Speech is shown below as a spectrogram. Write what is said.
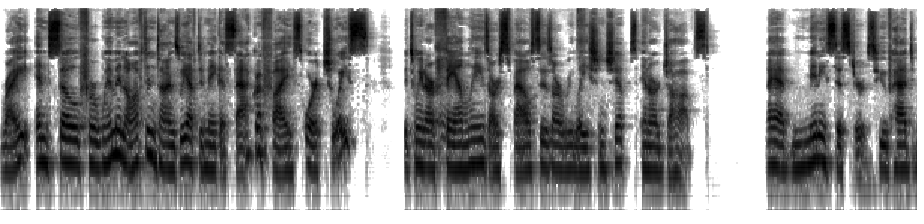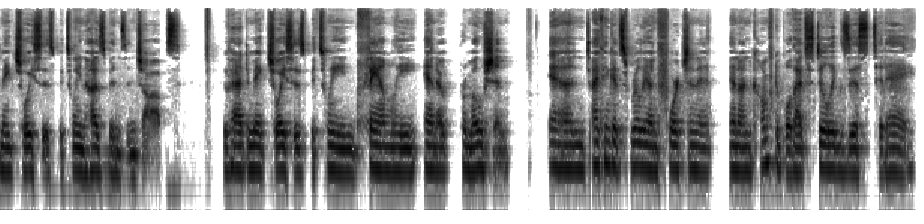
right? And so for women, oftentimes we have to make a sacrifice or a choice between our families, our spouses, our relationships, and our jobs. I have many sisters who've had to make choices between husbands and jobs, who've had to make choices between family and a promotion. And I think it's really unfortunate and uncomfortable that still exists today.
